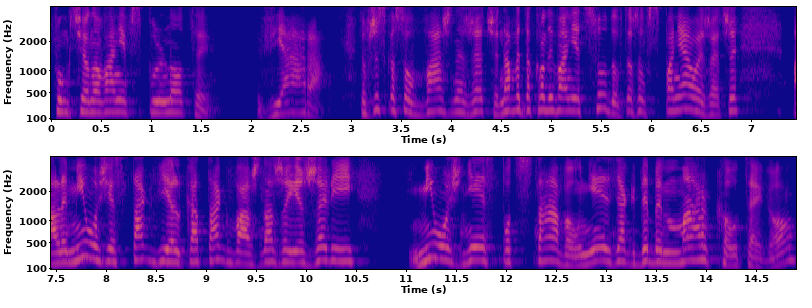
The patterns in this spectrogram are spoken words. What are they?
Funkcjonowanie wspólnoty, wiara, to wszystko są ważne rzeczy. Nawet dokonywanie cudów, to są wspaniałe rzeczy, ale miłość jest tak wielka, tak ważna, że jeżeli miłość nie jest podstawą, nie jest jak gdyby marką tego,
